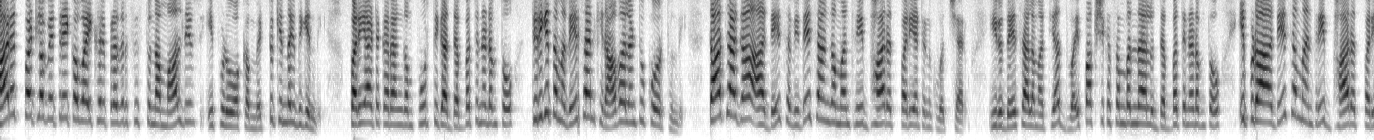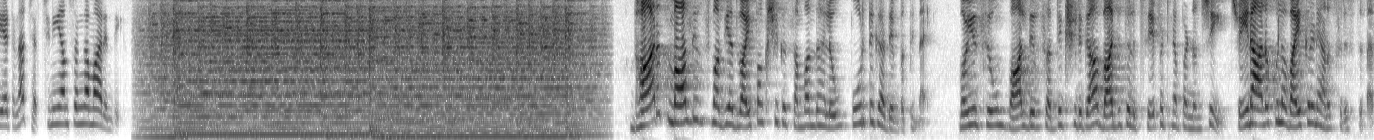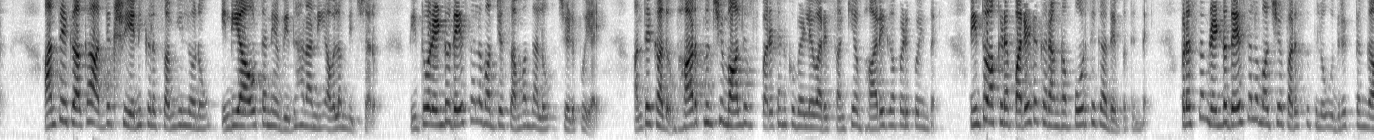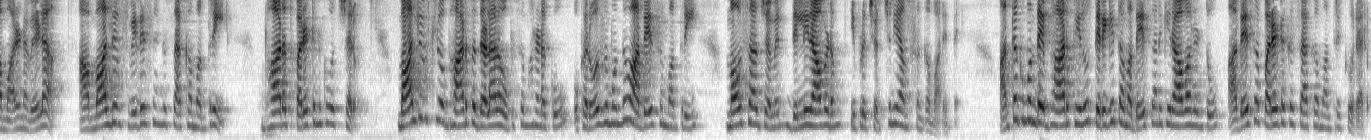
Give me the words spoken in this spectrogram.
భారత్ పట్ల వ్యతిరేక వైఖరి ప్రదర్శిస్తున్న మాల్దీవ్స్ ఇప్పుడు ఒక మెట్టు కింద దిగింది. పర్యాటక రంగం పూర్తిగా దెబ్బతినడంతో తిరిగి తమ దేశానికి రావాలంటూ కోరుతుంది. తాజాగా ఆ దేశ విదేశాంగ మంత్రి భారత్ పర్యటనకు వచ్చారు. ఇరు దేశాల మధ్య ద్వైపాక్షిక సంబంధాలు దెబ్బతినడంతో ఇప్పుడు ఆ దేశ మంత్రి భారత్ పర్యటన చర్చనీయాంశంగా మారింది. భారత్ మాల్దీవ్స్ మధ్య ద్వైపాక్షిక సంబంధాలు పూర్తిగా దెబ్బతిన్నాయి. మొయుసు మాల్దీవ్స్ అధ్యక్షుడిగా బాధ్యతలు చేపట్టినప్పటి నుంచి చైనా అనుకూల వైఖరిని అనుసరిస్తున్నారు. అంతేకాక అధ్యక్ష ఎన్నికల సమయంలోనూ ఇండియా అవుట్ అనే విధానాన్ని అవలంబించారు. దీంతో రెండు దేశాల మధ్య సంబంధాలు చెడిపోయాయి. అంతేకాదు భారత్ నుంచి మాల్దీవ్స్ పర్యటనకు వెళ్ళే వారి సంఖ్య భారీగా పడిపోయింది. దీంతో అక్కడ పర్యాటక రంగం పూర్తిగా దెబ్బతింది. ప్రస్తుతం రెండు దేశాల మధ్య పరిస్థితులు ఉద్రిక్తంగా మారిన వేళ ఆ మాల్దీవ్స్ విదేశాంగ శాఖ మంత్రి భారత్ పర్యటనకు వచ్చారు. మాల్దీవ్స్లో భారత దళాల ఉపసంహరణకు ఒక రోజు ముందు ఆ దేశ మంత్రి మౌసా జమీర్ ఢిల్లీ రావడం ఇప్పుడు చర్చనీయాంశంగా మారింది. అంతకుముందే భారతీయులు తిరిగి తమ దేశానికి రావాలంటూ ఆ దేశ పర్యాటక శాఖ మంత్రి కోరారు.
